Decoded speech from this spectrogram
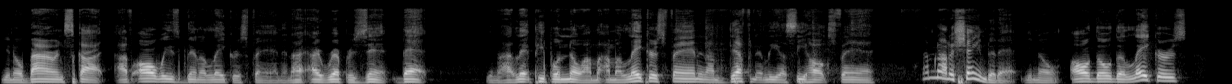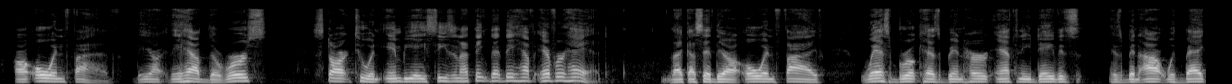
You know, Byron Scott. I've always been a Lakers fan, and I, I represent that. You know, I let people know I'm, I'm a Lakers fan, and I'm definitely a Seahawks fan. I'm not ashamed of that. You know, although the Lakers are 0 and 5. They are they have the worst start to an NBA season I think that they have ever had. Like I said, they are 0 and 5. Westbrook has been hurt. Anthony Davis has been out with back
